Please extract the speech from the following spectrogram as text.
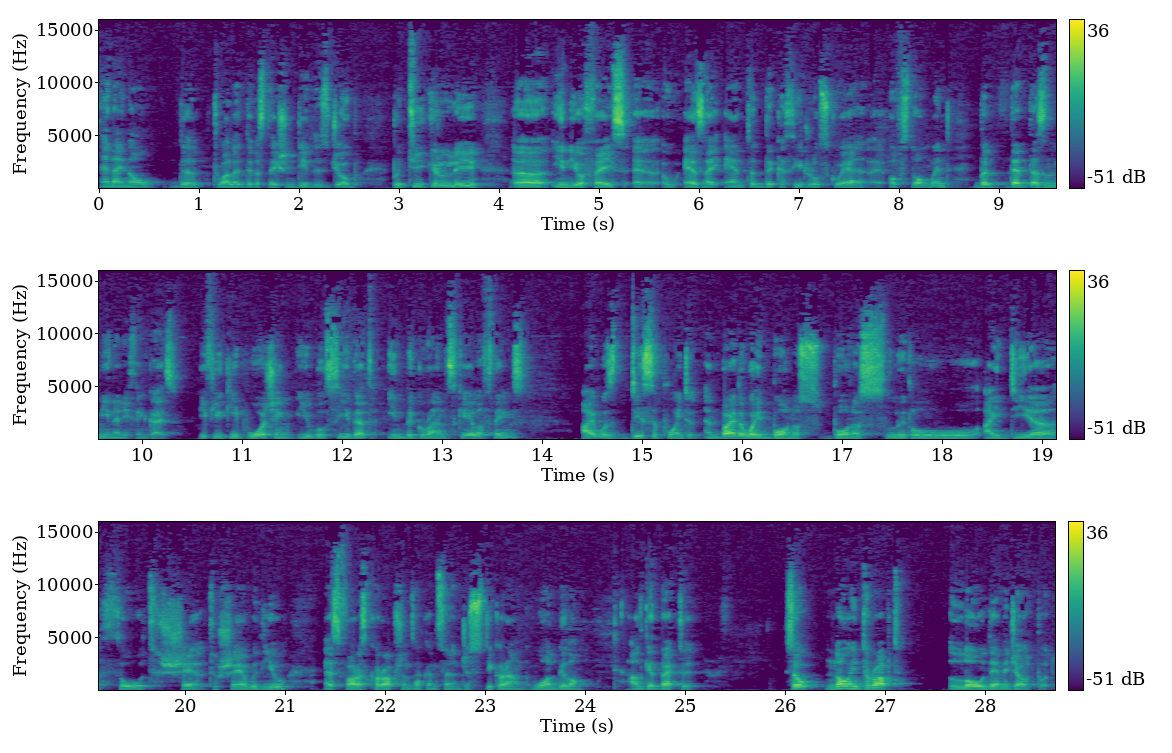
And I know the Twilight Devastation did this job particularly uh, in your face uh, as I entered the Cathedral Square of Stormwind, but that doesn't mean anything, guys. If you keep watching, you will see that in the grand scale of things, I was disappointed. And by the way, bonus bonus little idea, thought share, to share with you as far as corruptions are concerned. Just stick around, won't be long. I'll get back to it. So, no interrupt, low damage output.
